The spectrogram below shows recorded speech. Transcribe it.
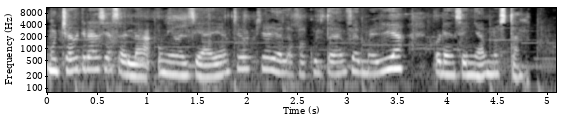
Muchas gracias a la Universidad de Antioquia y a la Facultad de Enfermería por enseñarnos tanto.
